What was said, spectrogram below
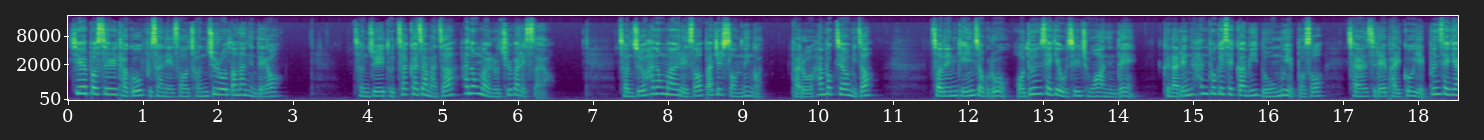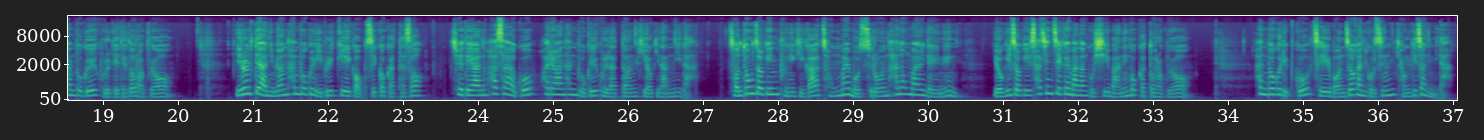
시외버스를 타고 부산에서 전주로 떠났는데요. 전주에 도착하자마자 한옥마을로 출발했어요. 전주 한옥마을에서 빠질 수 없는 것, 바로 한복 체험이죠. 저는 개인적으로 어두운 색의 옷을 좋아하는데 그날은 한복의 색감이 너무 예뻐서 자연스레 밝고 예쁜 색의 한복을 고르게 되더라고요. 이럴 때 아니면 한복을 입을 기회가 없을 것 같아서 최대한 화사하고 화려한 한복을 골랐던 기억이 납니다. 전통적인 분위기가 정말 멋스러운 한옥마을 내에는 여기저기 사진 찍을 만한 곳이 많은 것 같더라고요. 한복을 입고 제일 먼저 간 곳은 경기전입니다.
